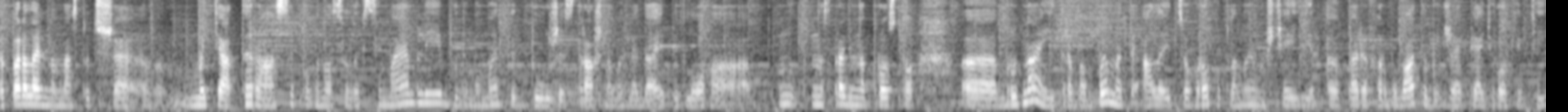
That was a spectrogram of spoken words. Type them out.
Е, паралельно в нас тут ще миття тераси, повиносили всі меблі, будемо мити. Дуже страшно виглядає підлога ну насправді вона просто е, брудна, її треба вимити, але цього року плануємо ще її е, перефарбувати, бо вже 5 років тій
